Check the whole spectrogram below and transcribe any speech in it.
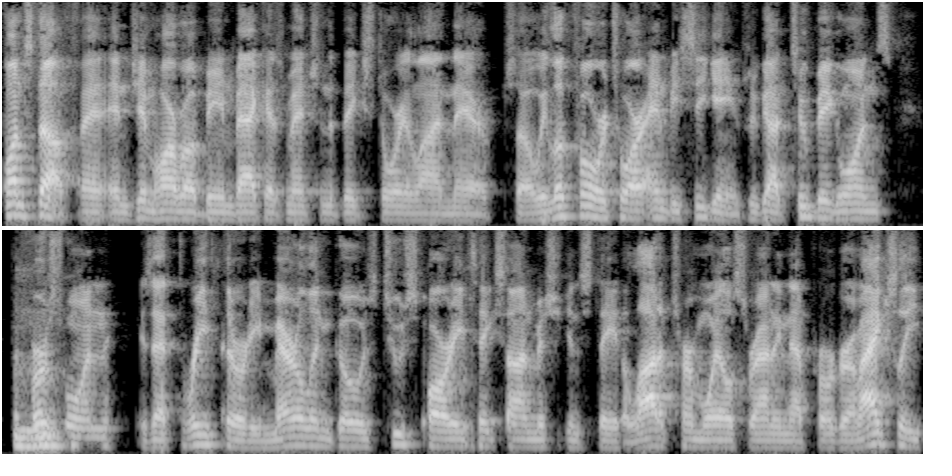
fun stuff. And, and Jim Harbaugh being back, as mentioned, the big storyline there. So we look forward to our NBC games. We've got two big ones. The mm-hmm. first one is at 3:30. Maryland goes to Sparty, takes on Michigan State. A lot of turmoil surrounding that program. I actually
